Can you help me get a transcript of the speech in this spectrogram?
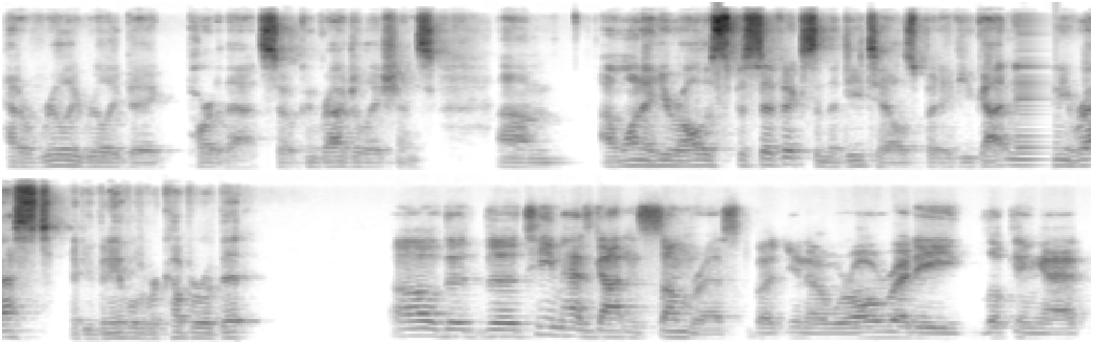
had a really, really big part of that. So congratulations. Um, I want to hear all the specifics and the details, but have you gotten any rest? Have you been able to recover a bit? Oh, the, the team has gotten some rest, but you know, we're already looking at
